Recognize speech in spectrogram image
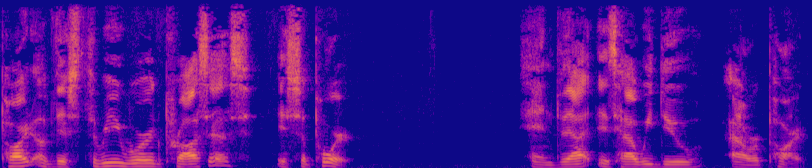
part of this three word process is support. And that is how we do our part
